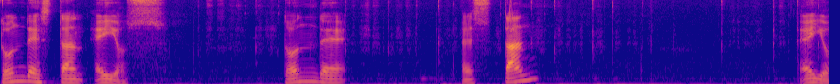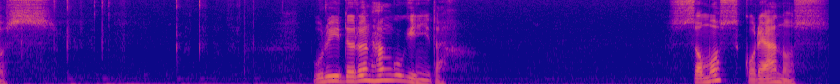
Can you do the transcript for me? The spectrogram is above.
¿Dónde están ellos? ¿Dónde están ellos? 우리들은 한국인이다. Somos coreanos.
